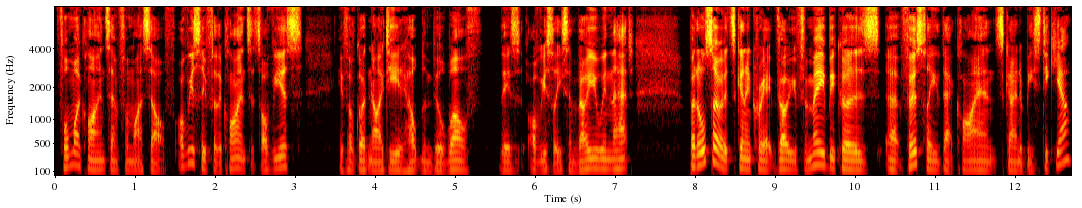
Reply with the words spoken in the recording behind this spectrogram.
for my clients and for myself. Obviously, for the clients, it's obvious. If I've got an idea to help them build wealth, there's obviously some value in that. But also, it's going to create value for me because, uh, firstly, that client's going to be stickier.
